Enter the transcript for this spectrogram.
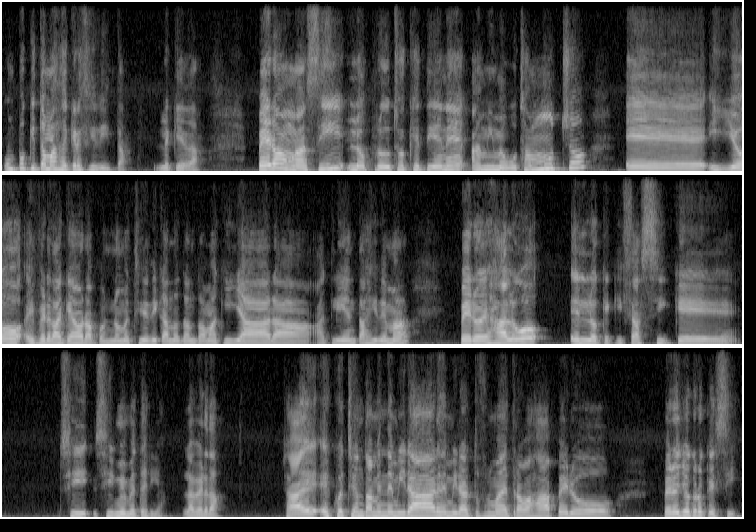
un poquito más de crecidita le queda. Pero aún así, los productos que tiene a mí me gustan mucho. Eh, y yo, es verdad que ahora pues no me estoy dedicando tanto a maquillar a, a clientas y demás, pero es algo en lo que quizás sí que sí, sí me metería, la verdad. O sea, es, cuestión también de mirar, de mirar tu forma de trabajar, pero, pero yo creo que sí.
